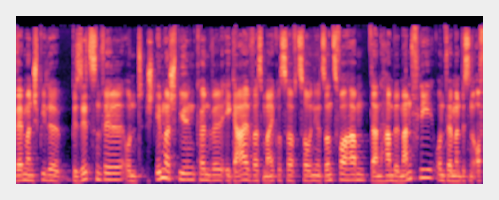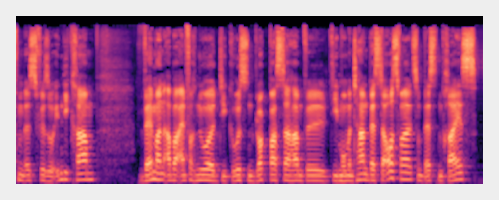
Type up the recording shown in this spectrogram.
wenn man Spiele besitzen will und immer spielen können will, egal was Microsoft, Sony und sonst vorhaben, dann Humble Monthly und wenn man ein bisschen offen ist für so Indie-Kram. Wenn man aber einfach nur die größten Blockbuster haben will, die momentan beste Auswahl zum besten Preis,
